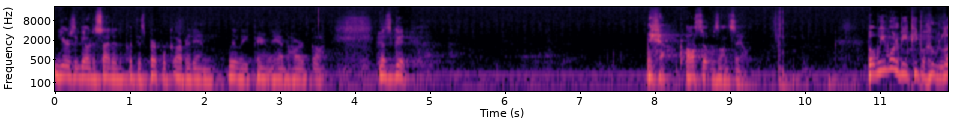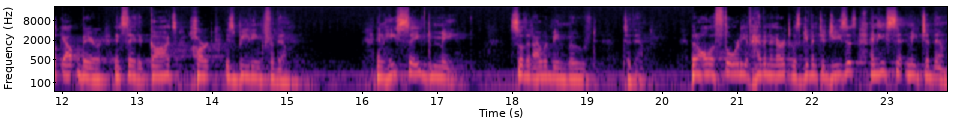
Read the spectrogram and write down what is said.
years ago decided to put this purple carpet in really apparently had the heart of God. That's good. Yeah, also it was on sale. But we want to be people who look out there and say that God's heart is beating for them. And He saved me so that I would be moved to them. That all authority of heaven and earth was given to Jesus, and He sent me to them.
